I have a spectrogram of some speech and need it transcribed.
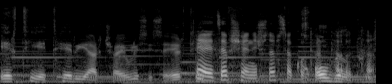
ერთი ეთერი არ ჩაივლის ისე ერთი და ეძებს შენიშვნებს საკუთარ თავთან.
